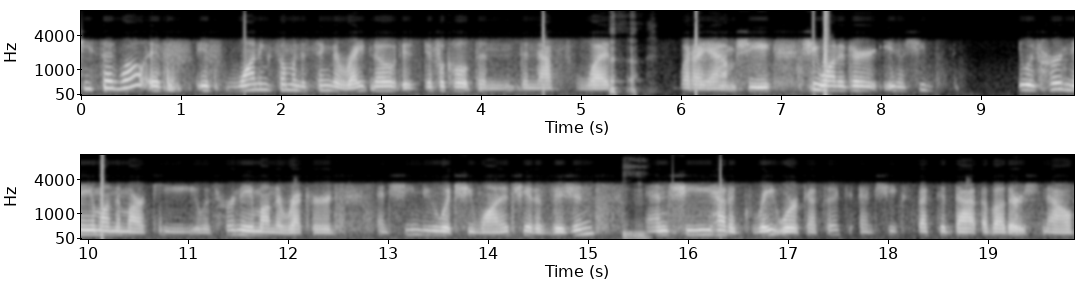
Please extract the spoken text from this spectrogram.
she said, "Well, if if wanting someone to sing the right note is difficult, then then that's what what I am." She she wanted her, you know, she it was her name on the marquee, it was her name on the record, and she knew what she wanted. She had a vision, mm-hmm. and she had a great work ethic, and she expected that of others. Now,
